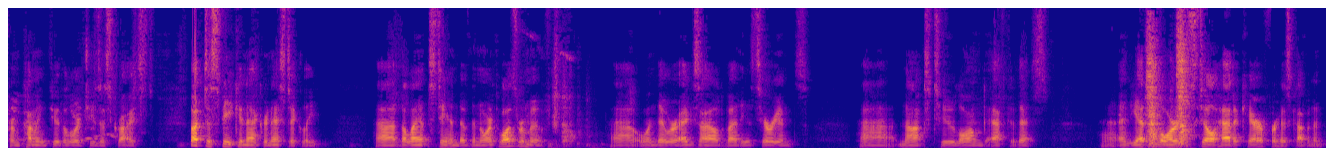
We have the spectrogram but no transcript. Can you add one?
from coming through the Lord Jesus Christ. But to speak anachronistically, uh, the lampstand of the north was removed uh, when they were exiled by the Assyrians uh, not too long after this. Uh, and yet the Lord still had a care for his covenant.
